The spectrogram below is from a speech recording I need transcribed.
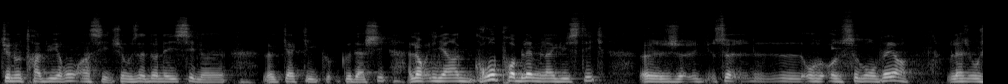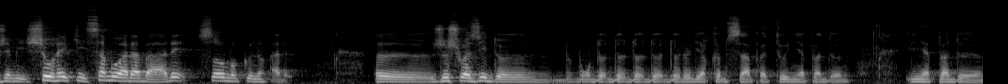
que nous traduirons ainsi. Je vous ai donné ici le, Kaki Kudashi. Alors, il y a un gros problème linguistique euh, au, second vers, là où j'ai mis Shoheki Samuarabare Somokunohare. Euh, je choisis de, bon, de, de, le lire comme ça, après tout, il n'y a pas de. Il a pas de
